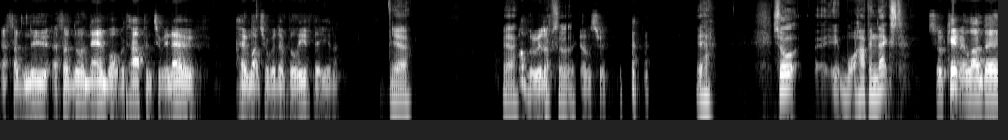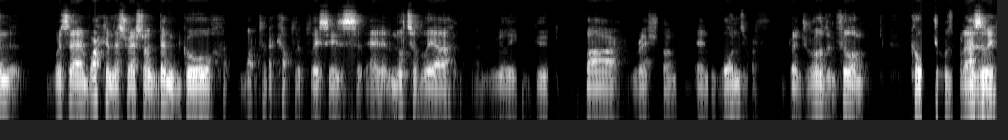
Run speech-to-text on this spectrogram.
if I knew if I'd known then what would happen to me now, how much I would have believed it. You know. Yeah. Yeah. Probably would have. Absolutely. To be honest with yeah. So, what happened next? So, came to London. Was uh, working this restaurant. Didn't go. Worked in a couple of places, uh, notably a, a really good bar restaurant in Wandsworth Bridge Road in Fulham called Joe's Brasserie.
